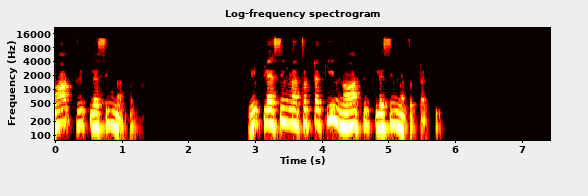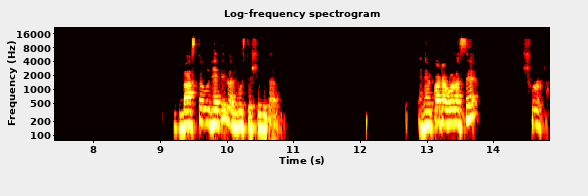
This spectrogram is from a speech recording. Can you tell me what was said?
not replacing method replacing মেথডটা কি নট রিপ্লেসিং মেথডটা কি? বাস্তব বুঝাইতে বা বুঝতে সুবিধা হবে। এখানে কয়টা বল আছে? ষোলোটা।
